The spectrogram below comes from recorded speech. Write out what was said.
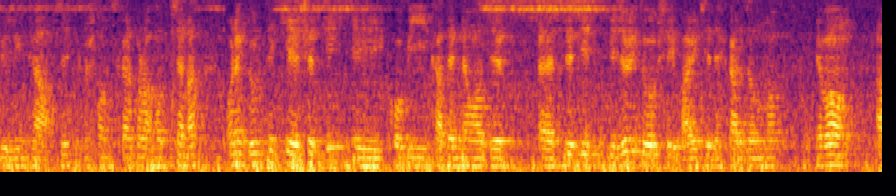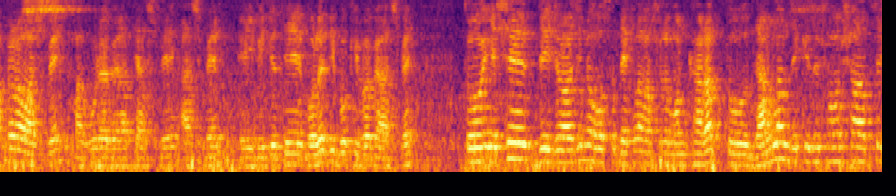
বিল্ডিংটা আছে, এটা সংস্কার করা হচ্ছে না। অনেক দূর থেকে এসেছি, এই কবি কাদের নেওয়াজের স্মৃতি বিজড়িত সেই বাড়িটি দেখার জন্য। এবং আপনারাও আসবেন, মাগুরা বেড়াতে আসবে আসবেন। এই ভিডিওতে বলে দিব কীভাবে আসবেন। তো এসে যে জরাজীর্ণ অবস্থা দেখলাম, আসলে মন খারাপ। তো জানলাম যে কিছু সমস্যা আছে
